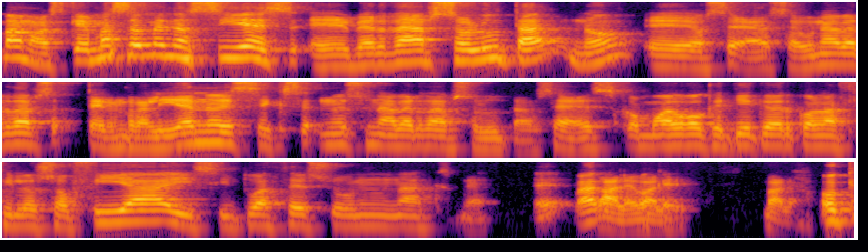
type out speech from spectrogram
Vamos, que más o menos sí es eh, verdad absoluta, ¿no? Eh, o, sea, una verdad, pero en realidad no es, no es una verdad absoluta. O sea, es como algo que tiene que ver con la filosofía y si tú haces un... Eh, vale, vale, vale. Ok,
